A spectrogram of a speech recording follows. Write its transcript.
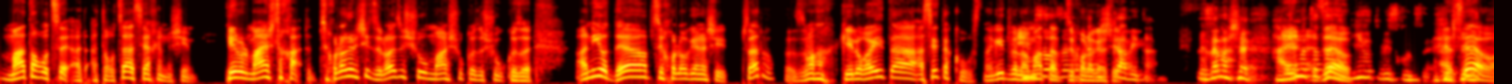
מה אתה רוצה? אתה רוצה להצליח עם נשים. כאילו, מה יש לך? פסיכולוגיה נשית זה לא איזשהו משהו כזה שהוא כזה, אני יודע פסיכולוגיה נשית, בסדר, אז מה, כאילו ראית, עשית קורס, נגיד ולמדת פסיכולוגיה נשית. זה מה ש... האם מצאת זוגיות בזכות זה? אז זהו,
